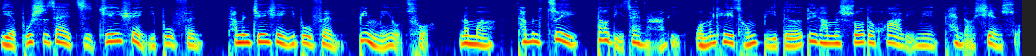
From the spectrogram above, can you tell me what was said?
也不是在只捐献一部分。他们捐献一部分并没有错。那么他们的罪到底在哪里？我们可以从彼得对他们说的话里面看到线索。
